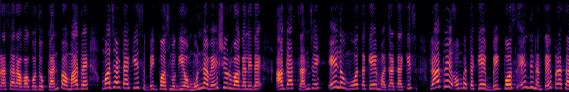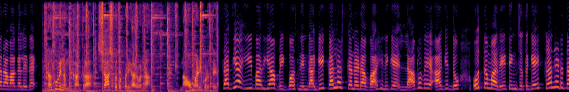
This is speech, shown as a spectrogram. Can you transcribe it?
ಪ್ರಸಾರವಾಗೋದು ಕನ್ಫರ್ಮ್ ಆದರೆ ಮಜಾ ಟ್ಯಾಕೀಸ್ ಬಿಗ್ ಬಾಸ್ ಮುಗಿಯೋ ಮುನ್ನವೇ ಶುರುವಾಗಲಿದೆ. ಆಗ ಸಂಜೆ ಏಳು ಮೂವತ್ತಕ್ಕೆ ಮಜಾ ಟಾಕೀಸ್ ರಾತ್ರಿ ಒಂಬತ್ತಕ್ಕೆ ಬಿಗ್ ಬಾಸ್ ಎಂದಿನಂತೆ ಪ್ರಸಾರವಾಗಲಿದೆ. ನಗುವಿನ ಮುಖಾಂತರ ಶಾಶ್ವತ ಪರಿಹಾರವನ್ನ ನಾವು ಮಾಡಿಕೊಡ್ತೇವೆ ಸದ್ಯ ಈ ಬಾರಿಯ ಬಿಗ್ ಬಾಸ್ ನಿಂದಾಗಿ ಕಲರ್ಸ್ ಕನ್ನಡ ವಾಹಿನಿಗೆ ಲಾಭವೇ ಆಗಿದ್ದು ಉತ್ತಮ ರೇಟಿಂಗ್ ಜೊತೆಗೆ ಕನ್ನಡದ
